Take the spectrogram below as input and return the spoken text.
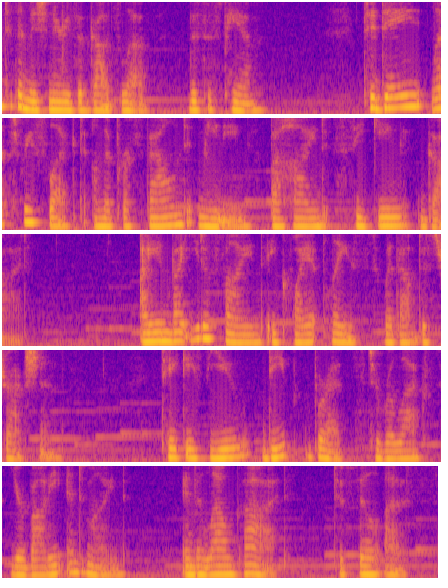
to the Missionaries of God's Love. This is Pam. Today, let's reflect on the profound meaning behind seeking God. I invite you to find a quiet place without distractions. Take a few deep breaths to relax your body and mind and allow God to fill us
